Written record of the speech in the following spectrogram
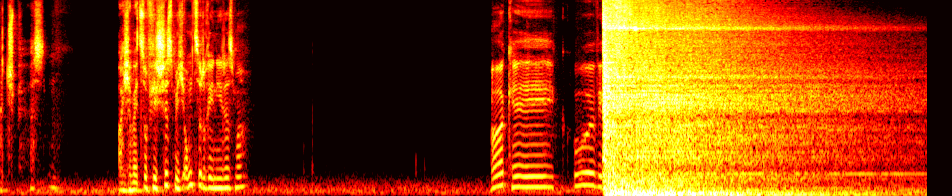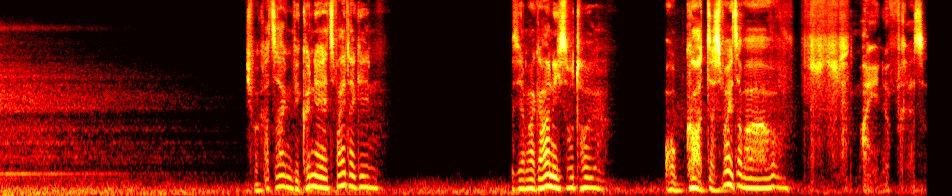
Quatsch, Person. Oh, ich habe jetzt so viel Schiss, mich umzudrehen jedes Mal. Okay, cool. Wir ich wollte gerade sagen, wir können ja jetzt weitergehen. Das ist ja mal gar nicht so toll. Oh Gott, das war jetzt aber... Meine Fresse.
